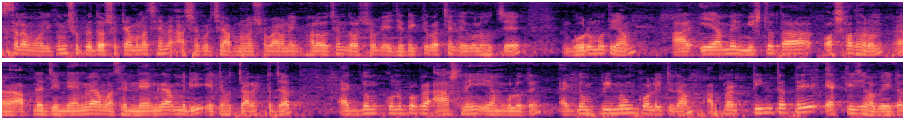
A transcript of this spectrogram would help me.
আসসালামু আলাইকুম। সুপ্রিয় দর্শক, কেমন আছেন? আশা করছি আপনারা সবাই অনেক ভালো আছেন। দর্শক, এই যে দেখতে পাচ্ছেন, এগুলো হচ্ছে গরুমতি আম। আর এই আমের মিষ্টতা অসাধারণ। আপনার যে ন্যাংরা আম আছে, ন্যাংরা আমেরই, এটা হচ্ছে আরেকটা জাত। একদম কোনো প্রকার আঁশ নেই এই আমগুলোতে। একদম প্রিমিয়াম কোয়ালিটির আম। আপনার তিনটাতে এক কেজি হবে। এটা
